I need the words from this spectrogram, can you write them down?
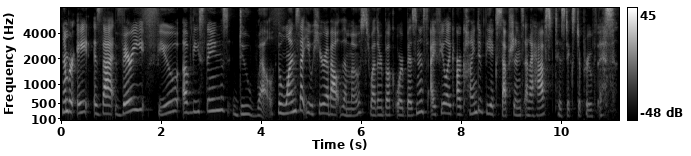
Number eight is that very few of these things do well. The ones that you hear about the most, whether book or business, I feel like are kind of the exceptions, and I have statistics to prove this.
